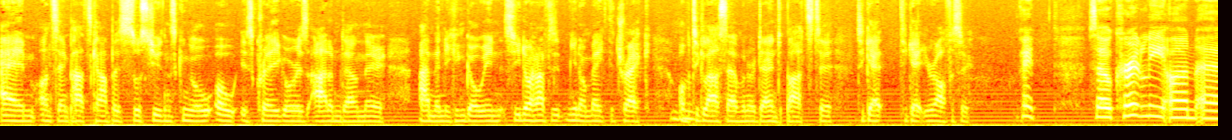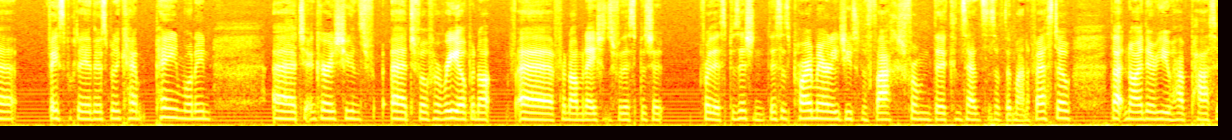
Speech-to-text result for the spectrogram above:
um, on St Pat's campus, so students can go, oh, is Craig or is Adam down there? and then you can go in so you don't have to you know make the trek mm-hmm. up to Glasnevin or down to Pats to, to get to get your officer okay so currently on uh, Facebook Day there's been a campaign running uh, to encourage students uh, to vote for reopen uh, for nominations for this position for this position. This is primarily due to the fact from the consensus of the manifesto that neither of you have past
